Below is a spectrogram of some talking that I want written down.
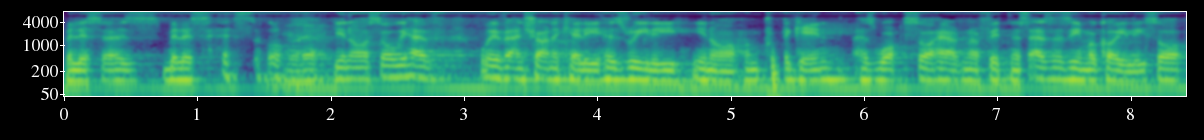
Melissa is Melissa. So yeah. you know, so we have with and Kelly has really, you know, again has worked so hard on her fitness, as has Emer Kiley. So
